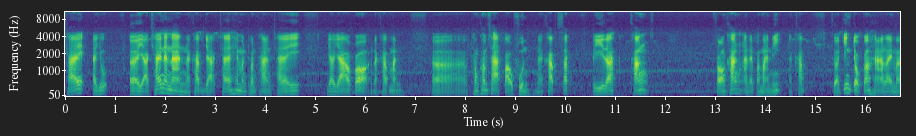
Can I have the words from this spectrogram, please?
ใช้อายุ เอออยากใช้นานๆนะครับ อยากใช้ให้มันทนทานใช้ยาวๆก็นะครับมันเอ่อทำความสะอาดเป่าฝุ่นนะครับ สักปีละครั้งสองครั้งอะไรประมาณนี้นะครับ ส่วนจิ้งจกก็หาอะไรมา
